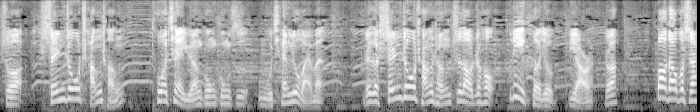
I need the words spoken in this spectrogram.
说神州长城拖欠员工工资五千六百万。这个神州长城知道之后，立刻就辟谣了，是吧？报道不实，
